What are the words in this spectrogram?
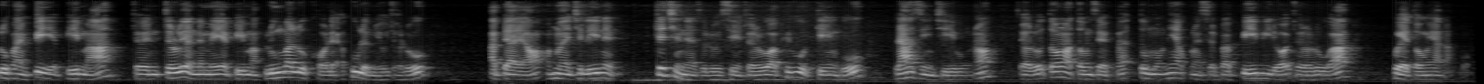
profile page ရဲ့ဘေးမှာကျွန်တော်တို့ရဲ့နာမည်ရဲ့ဘေးမှာ blue mark လို့ခေါ်တဲ့အခုလိုမျိုးကျွန်တော်တို့အပြရအောင်အမှန်ကြီးလေးနဲ့ဖြစ်ချင်တယ်ဆိုလို့ရှိရင်ကျွန်တော်တို့က Facebook တင်းကိုလာစင်ကြီးပေါ့နော်ကျွန်တော်တို့330ဘတ်သို့မဟုတ်290ဘတ်ပေးပြီးတော့ကျွန်တော်တို့ကဝယ်သုံးရတာပေါ့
